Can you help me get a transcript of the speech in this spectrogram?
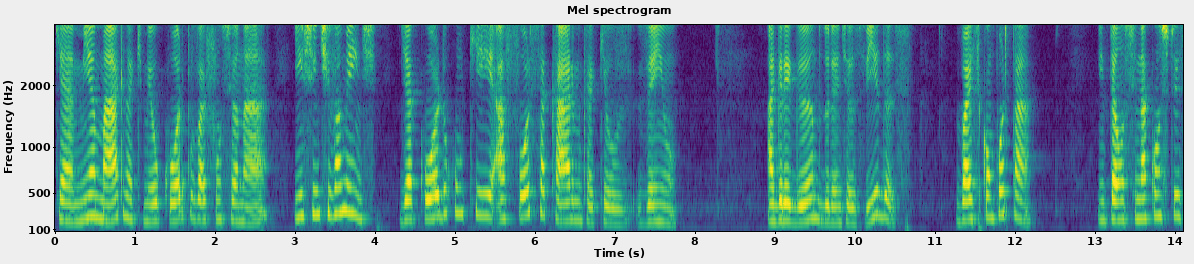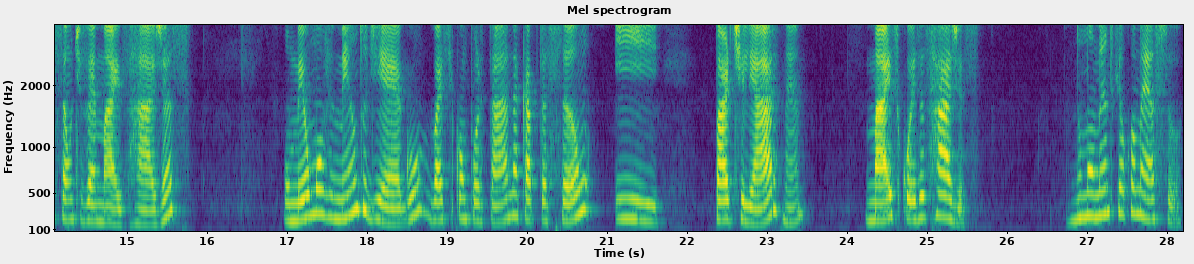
que a minha máquina, que meu corpo vai funcionar instintivamente, de acordo com que a força kármica que eu venho agregando durante as vidas vai se comportar. Então, se na constituição tiver mais rajas, o meu movimento de ego vai se comportar na captação e partilhar, né, mais coisas rajas. No momento que eu começo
